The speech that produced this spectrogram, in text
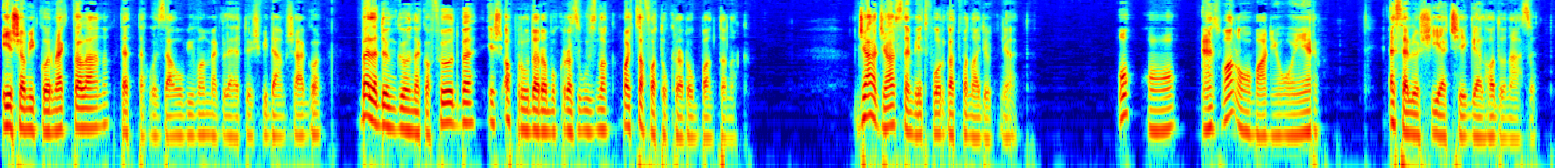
És amikor megtalálnak, tette hozzá obi van meglehetős vidámsággal, beledöngölnek a földbe, és apró darabokra zúznak, majd cafatokra robbantanak. Jar Jar szemét forgatva nagyot nyelt. Oh-oh! Ez valóban jó érv. Eszelő sietséggel hadonászott.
